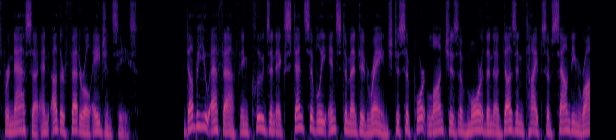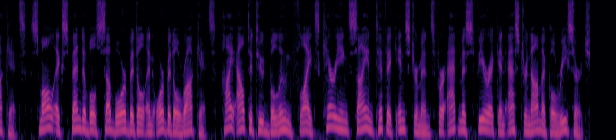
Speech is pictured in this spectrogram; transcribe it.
for NASA and other federal agencies. WFF includes an extensively instrumented range to support launches of more than a dozen types of sounding rockets, small expendable suborbital and orbital rockets, high-altitude balloon flights carrying scientific instruments for atmospheric and astronomical research,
